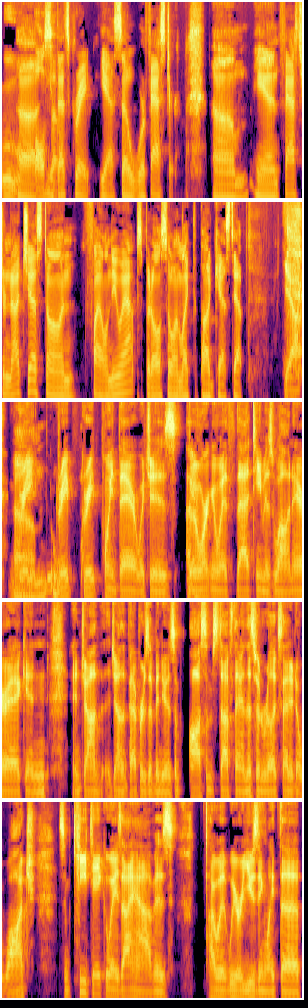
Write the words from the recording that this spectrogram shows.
Ooh, uh, also, yeah, that's great. Yeah, so we're faster, um, and faster not just on file new apps, but also on like the podcast app. Yeah, great, Um, great, great point there. Which is, I've been working with that team as well, and Eric and and John, Jonathan Peppers have been doing some awesome stuff there, and this been really excited to watch. Some key takeaways I have is, I we were using like the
